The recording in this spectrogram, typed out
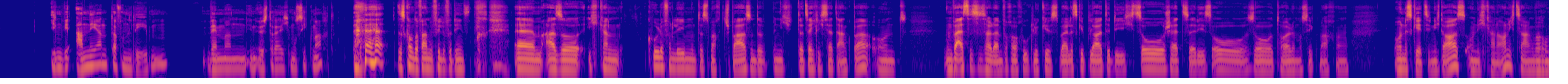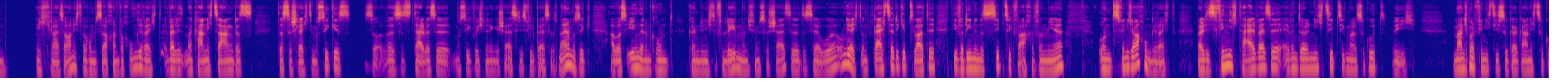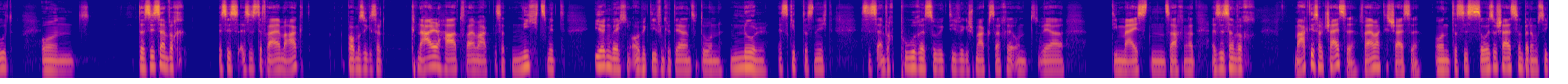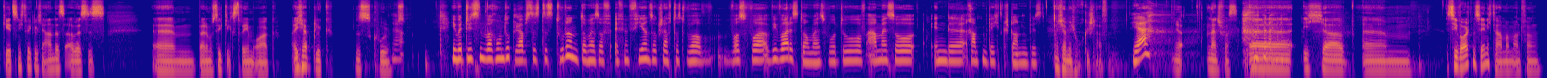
irgendwie annähernd davon leben, wenn man in Österreich Musik macht? Das kommt darauf an, wie viel du verdienst. ähm, also ich kann cool davon leben und das macht Spaß und da bin ich tatsächlich sehr dankbar und und weiß, dass es halt einfach auch Glück ist, weil es gibt Leute, die ich so schätze, die so, so tolle Musik machen und es geht sich nicht aus und ich kann auch nicht sagen, warum. Ich weiß auch nicht, warum. Es auch einfach ungerecht, weil man kann nicht sagen, dass, dass das schlechte Musik ist. So, weil es ist teilweise Musik, wo ich mir denke, scheiße, die ist viel besser als meine Musik. Aber aus irgendeinem Grund können die nicht davon leben. Und ich denke so, scheiße, das ist ja ungerecht. Und gleichzeitig gibt es Leute, die verdienen das 70-fache von mir. Und das finde ich auch ungerecht. Weil das finde ich teilweise eventuell nicht 70 Mal so gut wie ich. Manchmal finde ich die sogar gar nicht so gut. Und das ist einfach, es ist, es ist der freie Markt. Popmusik ist halt knallhart freier Markt. Es hat nichts mit irgendwelchen objektiven Kriterien zu tun. Null. Es gibt das nicht. Es ist einfach pure subjektive Geschmackssache und wer die meisten Sachen hat. Es ist einfach, Markt ist halt scheiße. Freier Markt ist scheiße. Und das ist sowieso scheiße und bei der Musik geht es nicht wirklich anders, aber es ist ähm, bei der Musik extrem arg. Ich habe Glück. Das ist cool. Ja. Ich würde wissen, warum du glaubst, dass das du dann damals auf FM4 und so geschafft hast. Was war, wie war das damals, wo du auf einmal so in der Rampenlicht gestanden bist? Ich habe mich hochgeschlafen. Ja? Ja, nein, Spaß. äh, ich habe, ähm, sie wollten es eh nicht haben am Anfang.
